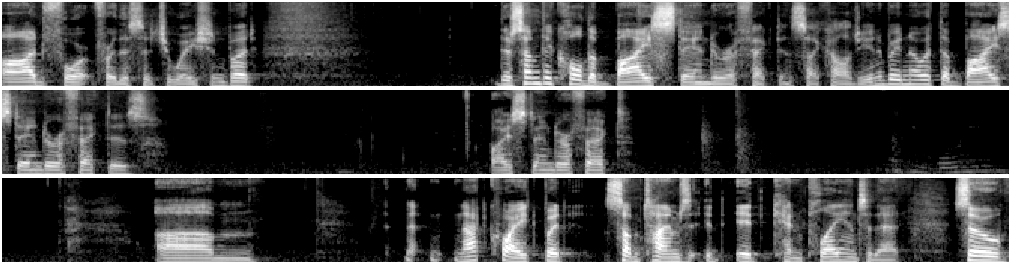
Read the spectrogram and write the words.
odd for, for the situation, but there's something called the bystander effect in psychology. Anybody know what the bystander effect is? Bystander effect? Um, not quite, but sometimes it, it can play into that. So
